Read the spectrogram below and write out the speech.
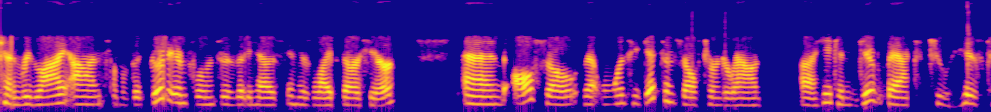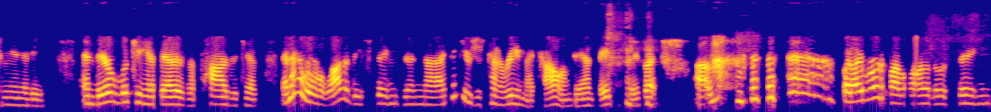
can rely on some of the good influences that he has in his life that are here. And also that once he gets himself turned around, uh, he can give back to his community. And they're looking at that as a positive. And I wrote a lot of these things, and uh, I think you were just kind of reading my column, Dan, basically. but um, but I wrote about a lot of those things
